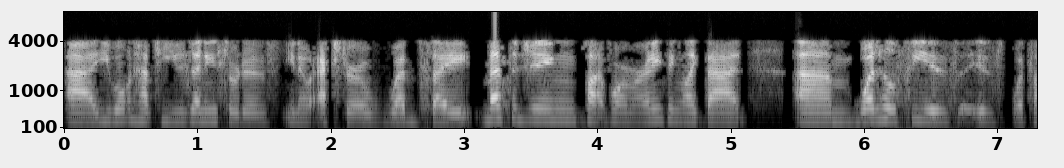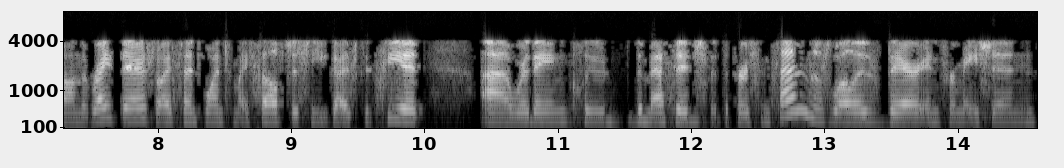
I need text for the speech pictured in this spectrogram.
Uh, you won't have to use any sort of, you know, extra website messaging platform or anything like that. Um, what he'll see is, is what's on the right there. So I sent one to myself just so you guys could see it, uh, where they include the message that the person sends as well as their information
